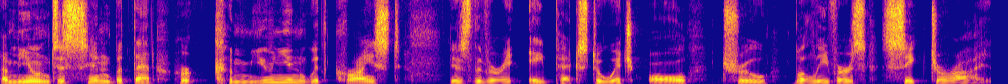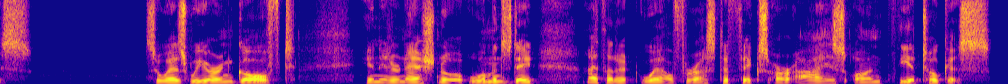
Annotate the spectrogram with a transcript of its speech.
immune to sin, but that her communion with Christ is the very apex to which all true believers seek to rise. So, as we are engulfed in International Women's Day, I thought it well for us to fix our eyes on Theotokos,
